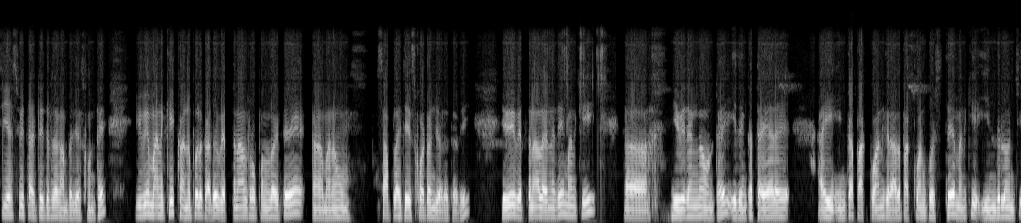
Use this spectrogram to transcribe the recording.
సిఎస్వి థర్టీ త్రీతో కంపేర్ చేసుకుంటే ఇవి మనకి కనుపులు కాదు విత్తనాల రూపంలో అయితే మనం సప్లై చేసుకోవటం జరుగుతుంది. ఇవి విత్తనాలు అనేది మనకి ఈ విధంగా ఉంటాయి. ఇది ఇంకా తయారై అవి ఇంకా పక్వానికి రాదు. పక్వానికి వస్తే మనకి ఇందులోంచి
